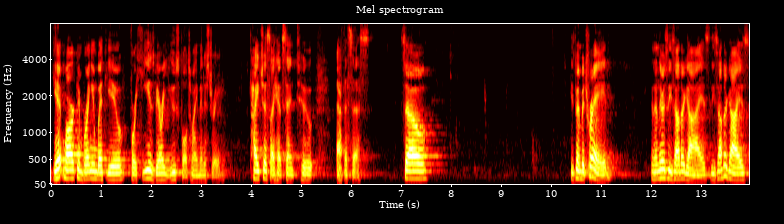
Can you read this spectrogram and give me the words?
Get Mark and bring him with you, for he is very useful to my ministry. Titus I have sent to Ephesus. So he's been betrayed. And then there's these other guys. These other guys,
